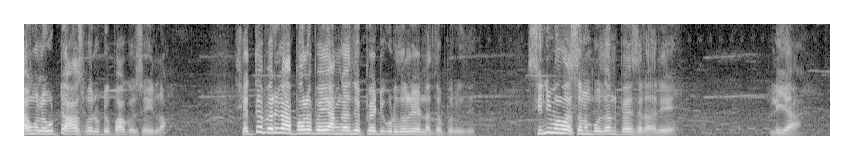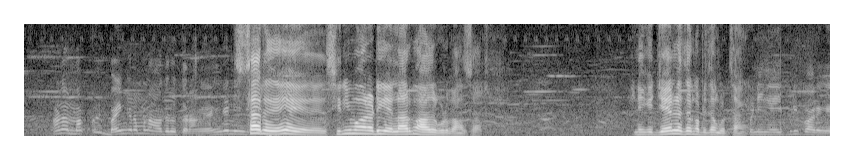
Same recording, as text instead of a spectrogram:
அவங்கள விட்டு ஹாஸ்பிட்டல் விட்டு பார்க்க செய்யலாம். செத்த பேருக்கு அப்போல்லாம் போய் அங்கேருந்து பேட்டி கொடுத்ததில் என்ன தப்பு இருக்குது? சினிமா வசனம் போது தானே பேசுகிறாரு இல்லையா? ஆனால் மக்கள் பயங்கரமான ஆதரவு தராங்க. எங்கே நீங்கள் சார் சினிமா நடிகை எல்லாருக்கும் ஆதரவு கொடுப்பாங்க சார். இன்றைக்கி ஜெயலலிதா அப்படி தான் கொடுத்தாங்க. நீங்கள் இப்படி பாருங்க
